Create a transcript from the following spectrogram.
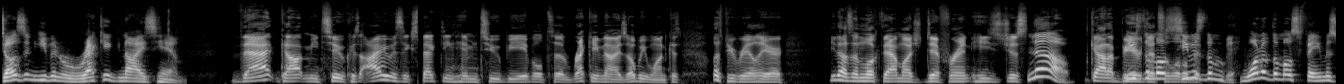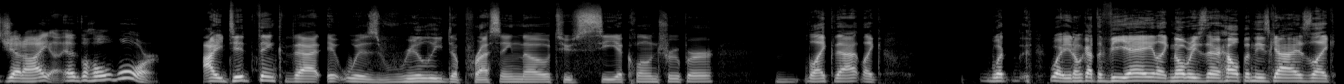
doesn't even recognize him. That got me too, because I was expecting him to be able to recognize Obi Wan. Because let's be real here, he doesn't look that much different. He's just No, got a beard he's the that's a most. little He was bit. the one of the most famous Jedi of the whole war. I did think that it was really depressing though to see a clone trooper like that. Like what what you don't got the VA, like nobody's there helping these guys. Like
